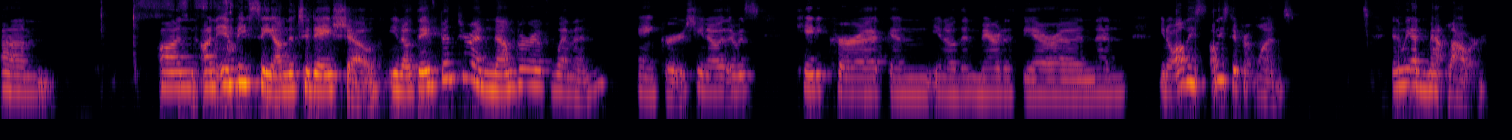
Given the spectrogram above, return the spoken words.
um, on, on NBC, on the Today Show, you know, they've been through a number of women anchors, you know, there was Katie Couric and, you know, then Meredith Vieira and then, you know, all these, all these different ones. And we had Matt Lauer.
